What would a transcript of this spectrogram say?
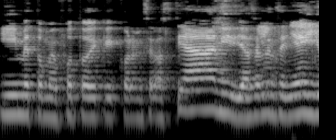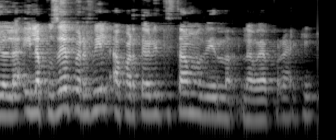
y me tomé foto de que con el Sebastián y ya se la enseñé y yo la, y la puse de perfil. Aparte ahorita estábamos viendo, la voy a poner aquí.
